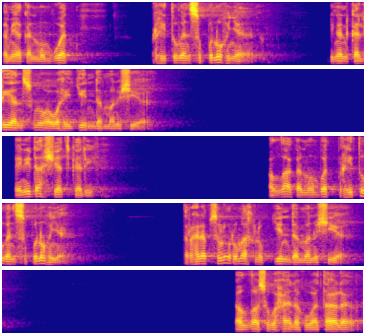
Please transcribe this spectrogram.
Kami akan membuat perhitungan sepenuhnya dengan kalian semua wahai jin dan manusia. Nah, ini dahsyat sekali. Allah akan membuat perhitungan sepenuhnya terhadap seluruh makhluk jin dan manusia. Allah Subhanahu wa taala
